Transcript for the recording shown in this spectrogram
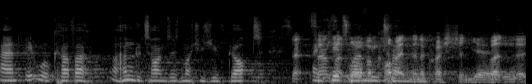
and it will cover 100 times as much as you've got. So, sounds like more of a comment than a question. Yeah, but, uh,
